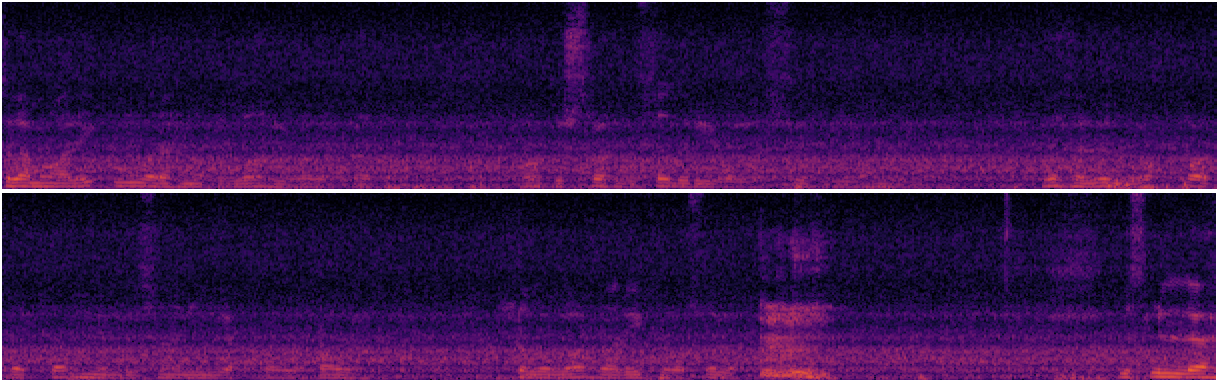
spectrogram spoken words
السلام عليكم ورحمة الله وبركاته رب اشرح لي صدري ويسر لي أمري واحلل عقدة من لساني يفقه قولي صلى الله عليه وسلم بسم الله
